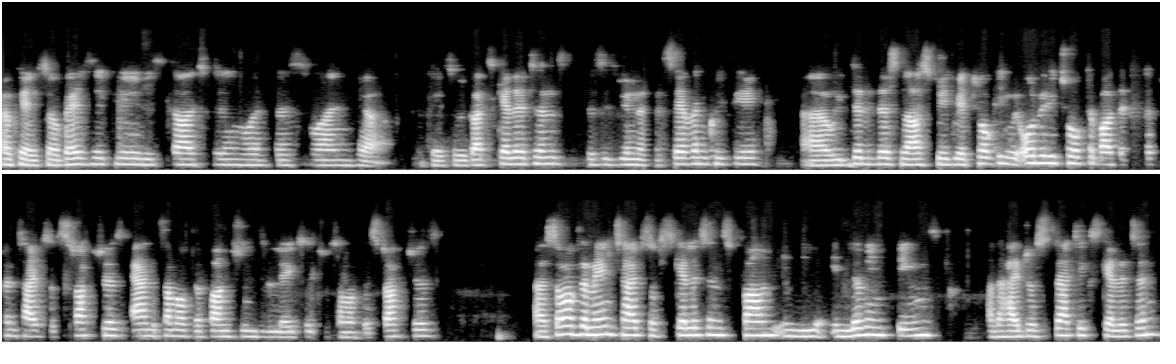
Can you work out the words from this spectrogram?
Okay, so basically we start starting with this one here. Okay, so we got skeletons. This is unit seven quickly. Uh, we did this last week. We're talking, we already talked about the different types of structures and some of the functions related to some of the structures. Uh, some of the main types of skeletons found in, in living things are the hydrostatic skeleton.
